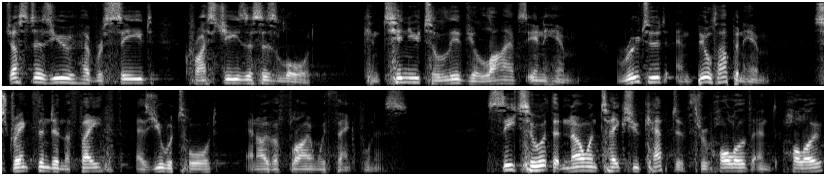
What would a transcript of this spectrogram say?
just as you have received Christ Jesus as Lord, continue to live your lives in Him, rooted and built up in Him, strengthened in the faith as you were taught and overflowing with thankfulness. See to it that no one takes you captive through hollow and hollow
